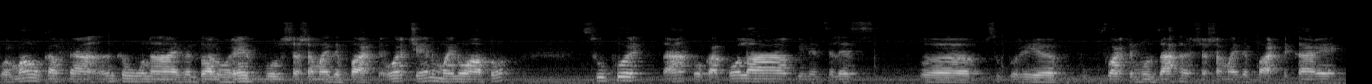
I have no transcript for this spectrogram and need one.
urma o cafea, încă una, eventual un Red Bull și așa mai departe. Orice, numai nu apă, sucuri, da? Coca-Cola, bineînțeles, uh, sucuri uh, foarte mult zahăr și așa mai departe, care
